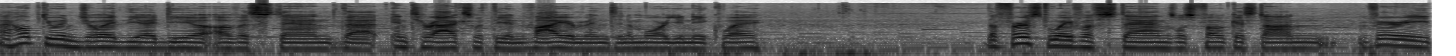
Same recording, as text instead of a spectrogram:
I hope you enjoyed the idea of a stand that interacts with the environment in a more unique way. The first wave of stands was focused on very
